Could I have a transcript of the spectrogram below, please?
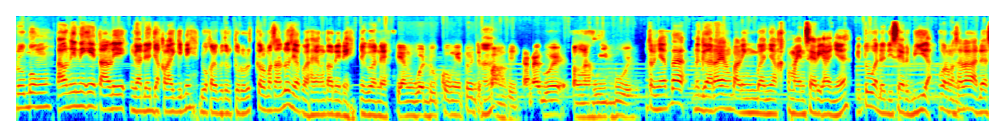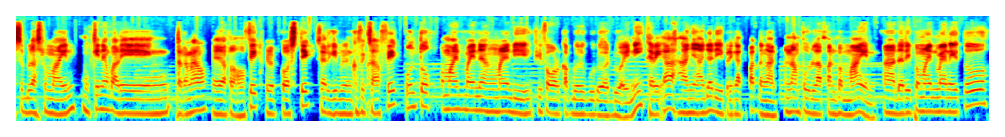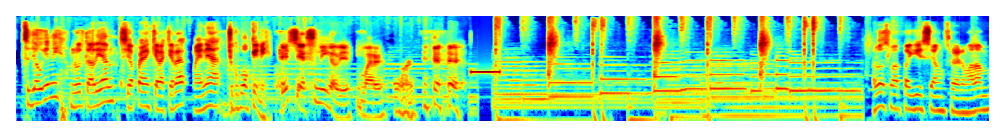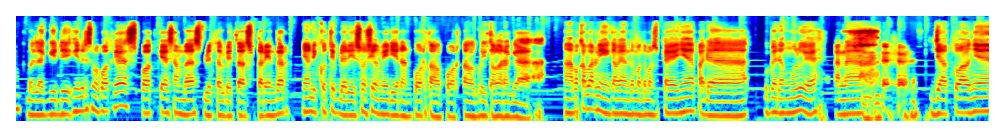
berhubung tahun ini Itali nggak diajak lagi nih dua kali berturut-turut. Kalau Mas Aldo siapa yang tahun ini jagoannya? Yang gue dukung itu Jepang sih, karena gue tengah wibu. ya. Ternyata negara yang paling banyak pemain Serie A-nya itu ada di Serbia. Kalau nggak salah ada 11 pemain. Mungkin yang paling terkenal ya Vlahovic, Filip Kostic, Sergei Milinkovic Savic. Untuk pemain-pemain yang main di FIFA World Cup 2022 ini Serie A hanya ada di peringkat 4 dengan 68 pemain. Nah, dari pemain-pemain itu sejauh ini menurut kalian siapa yang kira-kira mainnya cukup oke nih? Kayak Chesney kali ya kemarin. Halo selamat pagi, siang, sore, malam. Kembali lagi di Interisme Podcast Podcast yang bahas berita-berita seputar Inter Yang dikutip dari sosial media dan portal-portal berita olahraga. Nah apa kabar nih kalian teman-teman? Kayaknya pada begadang mulu ya Karena jadwalnya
